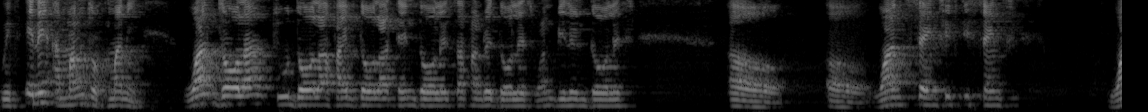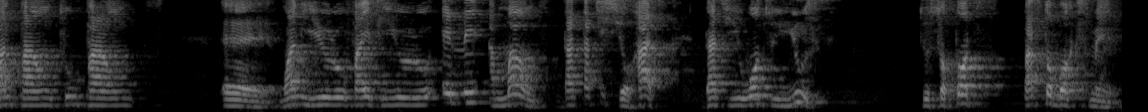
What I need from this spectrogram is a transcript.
with any amount of money. One dollar, two dollar, five dollar, ten dollars, five hundred dollars, one billion dollars, uh, uh, one cent, fifty cents, one pound, two pounds, uh, one euro, five euro, any amount that touches your heart that you want to use to support Pastor Boxman.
